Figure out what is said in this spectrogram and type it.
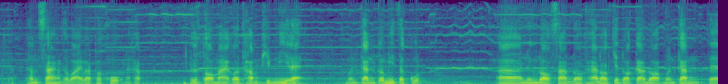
ำท่านสร้างถวายวัดพระโคนะครับ แล้วต่อมาก็ทำพิมพ์นี้แหละ เหมือนกันก็มีตะกุดอ่าหนึ่งดอกสามดอกห้าดอกเจ็ดดอกเก้าดอกเหมือนกัน แต่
